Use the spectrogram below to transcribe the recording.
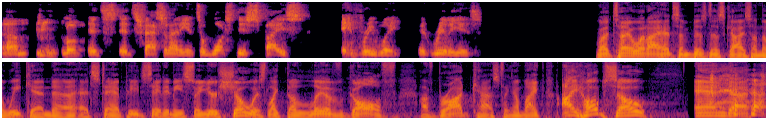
um, look, it's it's fascinating. It's a watch this space every week. It really is. Well, I tell you what, I had some business guys on the weekend uh, at Stampede say to me, "So your show is like the LIV Golf of broadcasting." I'm like, "I hope so." And uh,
